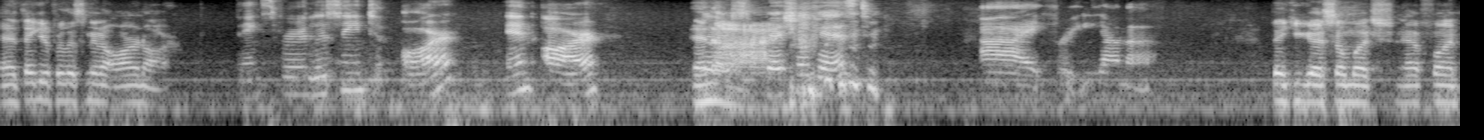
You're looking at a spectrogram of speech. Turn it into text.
and thank you for listening to R and R. Thanks for listening to R and R And our special guest, I for Ileana. Thank you guys so much. Have fun.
